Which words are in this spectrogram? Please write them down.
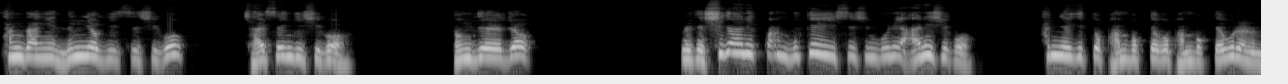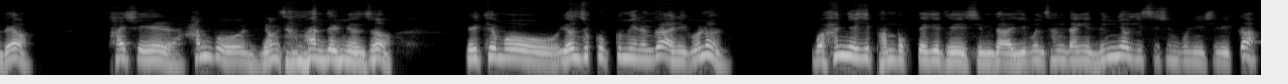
상당히 능력이 있으시고 잘생기시고 경제적 이렇게 시간이 꽉 묶여 있으신 분이 아니시고 한 얘기 또 반복되고 반복되고 그러는데요. 사실 한 분 영상 만들면서 이렇게 뭐 연속극 꾸미는 거 아니고는 뭐 한 얘기 반복되게 되어 있습니다. 이분 상당히 능력 있으신 분이시니까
